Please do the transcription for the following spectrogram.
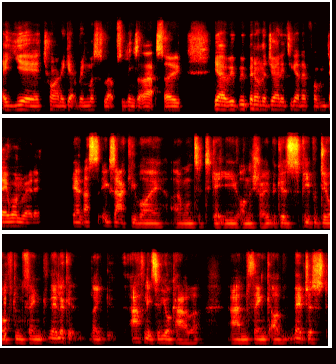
a year trying to get ring muscle ups and things like that. So, yeah, we've, we've been on the journey together from day one, really. Yeah, that's exactly why I wanted to get you on the show because people do often think they look at like athletes of your caliber and think, oh, they've just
